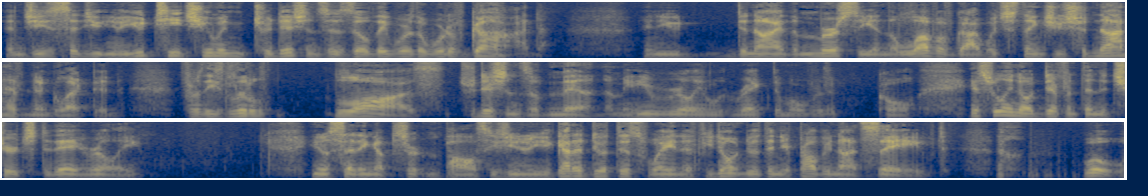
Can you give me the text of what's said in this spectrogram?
and Jesus said, you, you know, you teach human traditions as though they were the word of God, and you deny the mercy and the love of God, which things you should not have neglected for these little laws, traditions of men. I mean, he really raked them over the coal. It's really no different than the church today, really. You know, setting up certain policies. You know, you got to do it this way, and if you don't do it, then you're probably not saved. Whoa,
